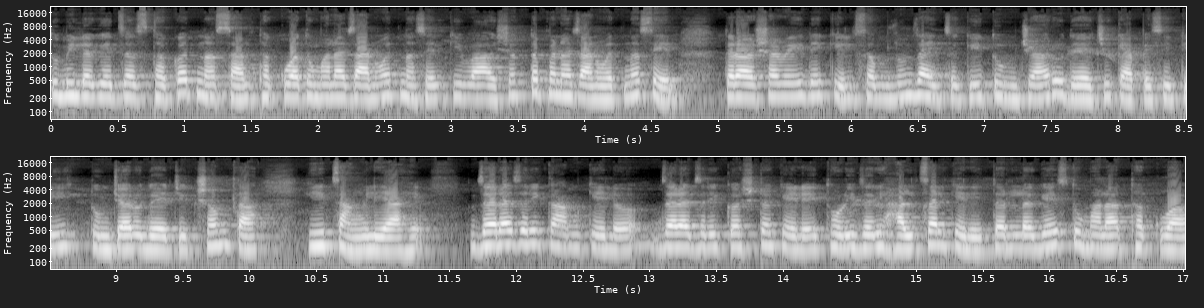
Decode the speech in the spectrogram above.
तुम्ही लगेचच थकत नसाल थकवा तुम्हाला जाणवत नसेल किंवा अशक्तपणा जाणवत नसेल तर अशा वेळी देखील समजून जायचं की तुमच्या हृदयाची कॅपॅसिटी तुमच्या हृदयाची क्षमता ही चांगली आहे. जरा जरी काम केलं जरा जरी कष्ट केले थोडी जरी हालचाल केली तर लगेच तुम्हाला थकवा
